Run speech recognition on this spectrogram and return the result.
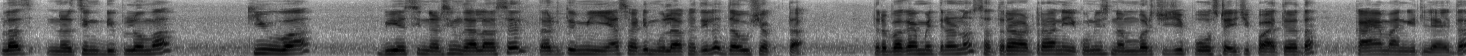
प्लस नर्सिंग डिप्लोमा किंवा बी एस सी नर्सिंग झालं असेल तर तुम्ही यासाठी मुलाखतीला जाऊ शकता. तर बघा मित्रांनो सतरा अठरा आणि एकोणीस नंबरची जी पोस्ट आहे याची पात्रता काय मागितली आहे. तर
